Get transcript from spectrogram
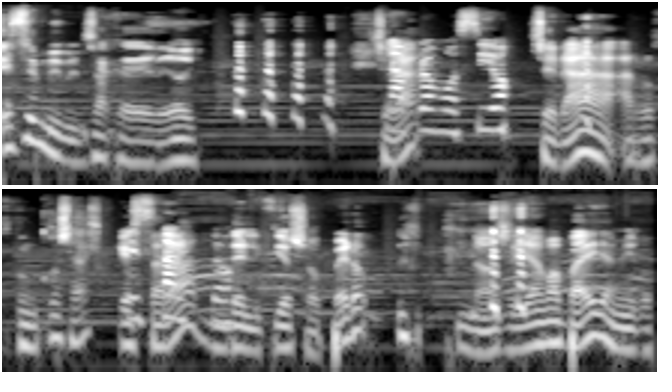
Ese es mi mensaje de hoy. La promoción. será arroz con cosas que estará delicioso, pero no se llama paella, amigo.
